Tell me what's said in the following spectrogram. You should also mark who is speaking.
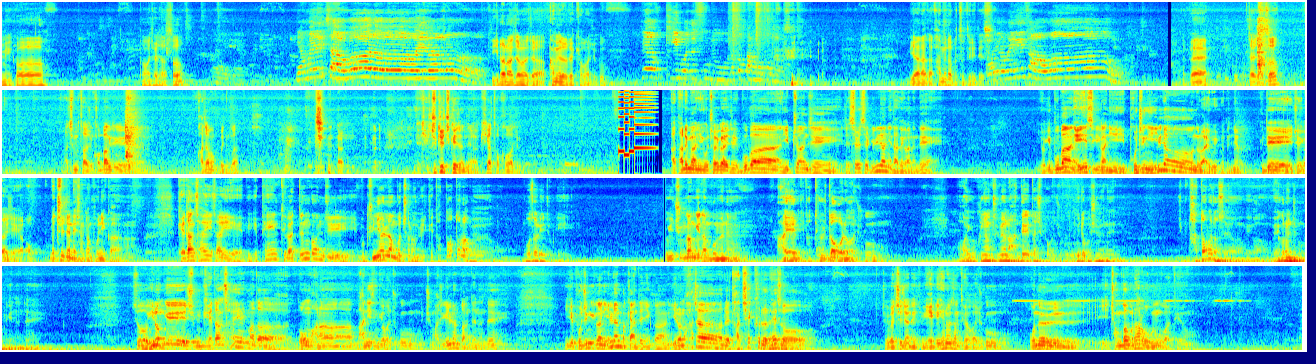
Speaker 1: 안녕하십니까. 방아 잘 잤어? 일어나자마자 카메라를 켜가지고. 미안하다. 카메라부터 들이댔어 뱀잘 잤어? 아침부터 아주 건방지게 과자 먹고 있는 거야? 어? 길쭉길쭉해졌냐 키가 더 커가지고 아 다름이 아니고 저희가 이제 무반 입주한 지 이제 슬슬 1년이 다 돼가는데 여기 무반 AS 기간이 보증이 1년으로 알고 있거든요. 근데 저희가 이제 어, 며칠 전에 잠깐 보니까 계단 사이사이에 이게 페인트가 뜬 건지 뭐 균열 난 것처럼 이렇게 다 떴더라고요. 모서리 쪽이. 여기 중간 계단 보면은 아예 이렇게 다 들떠버려가지고 아 이거 그냥 두면 안 되겠다 싶어가지고 여기도 보시면은 지금 다 떨어졌어요 여기가 왜 그런지 모르겠는데 그래서 이런 게 지금 계단 사이마다 너무 많아 많이 생겨가지고 지금 아직 1년도 안 됐는데 이게 보증 기간이 1년밖에 안 되니까 이런 하자를 다 체크를 해서 제가 며칠 전에 좀 얘기해 놓은 상태여가지고 오늘 이 점검을 하러 오는 것 같아요.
